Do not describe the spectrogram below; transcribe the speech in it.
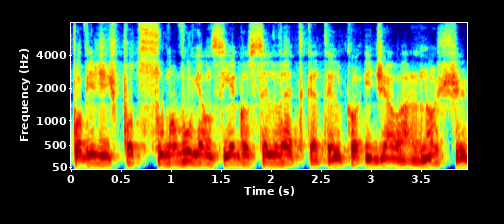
powiedzieć, podsumowując jego sylwetkę? Tylko i działalność, e,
